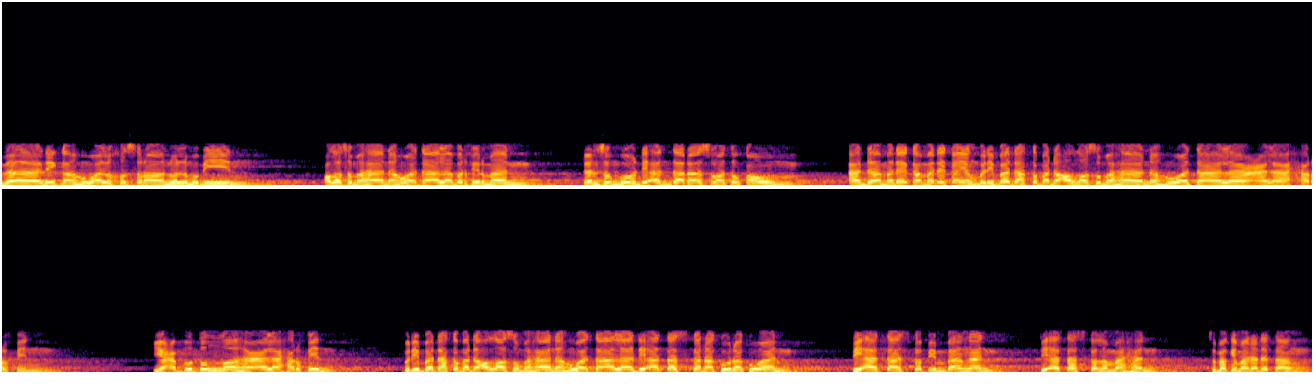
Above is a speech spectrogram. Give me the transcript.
ذلك هو الخسران المبين Allah Subhanahu wa taala berfirman dan sungguh di antara suatu kaum ada mereka-mereka yang beribadah kepada Allah Subhanahu wa taala ala harfin ya'budullaha ala harfin. Beribadah kepada Allah Subhanahu wa taala di atas keraguan-raguan di atas kebimbangan di atas kelemahan. Sebagaimana datang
